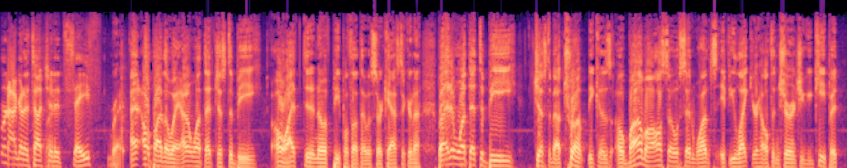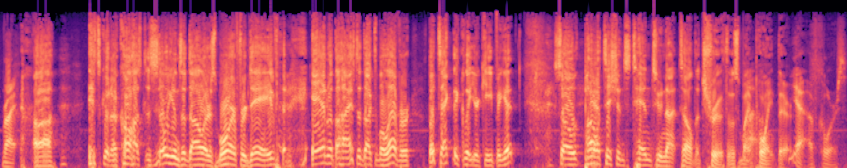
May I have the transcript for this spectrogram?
"we're not going to touch it; it's safe." Right. I, oh, by the way, I don't want that just to be. Oh, I didn't know if people thought that was sarcastic or not, but I didn't want that to be just about Trump because Obama also said once, if you like your health insurance, you can keep it. Right. Uh, it's going to cost zillions of dollars more for Dave, and with the highest deductible ever. But technically, you're keeping it. So politicians yeah. tend to not tell the truth. Was my uh, point there? Yeah, of course.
